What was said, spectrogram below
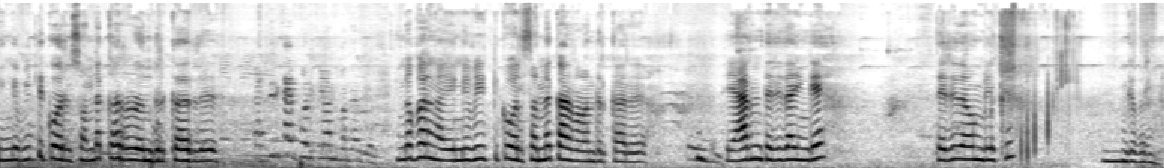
எங்கள் வீட்டுக்கு ஒரு சொந்தக்காரர் வந்திருக்காரு. இங்கே பாருங்க எங்கள் வீட்டுக்கு ஒரு சொந்தக்காரர் வந்திருக்காரு. யாருன்னு தெரியுதா இங்கே? தெரியுதா உங்களுக்கு? இங்கே பாருங்க.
